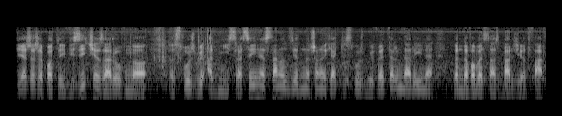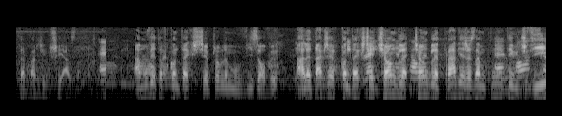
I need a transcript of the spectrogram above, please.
Wierzę, że po tej wizycie zarówno służby administracyjne Stanów Zjednoczonych, jak i służby weterynaryjne będą wobec nas bardziej otwarte, bardziej przyjazne. A mówię to w kontekście problemów wizowych, ale także w kontekście ciągle, ciągle prawie że zamkniętych drzwi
